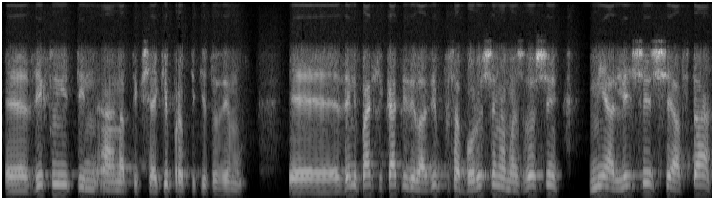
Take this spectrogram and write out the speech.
ε, δείχνει την αναπτυξιακή προοπτική του Δήμου. Ε, δεν υπάρχει κάτι δηλαδή που θα μπορούσε να μας δώσει μία λύση σε αυτά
